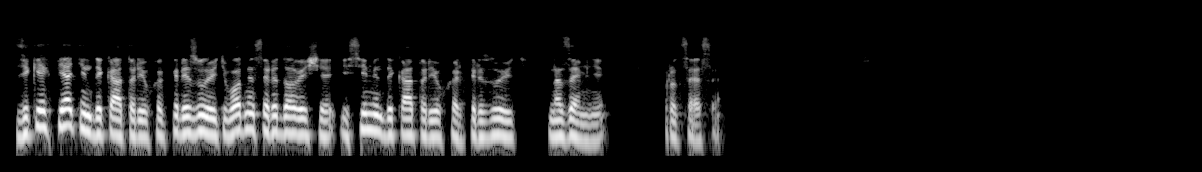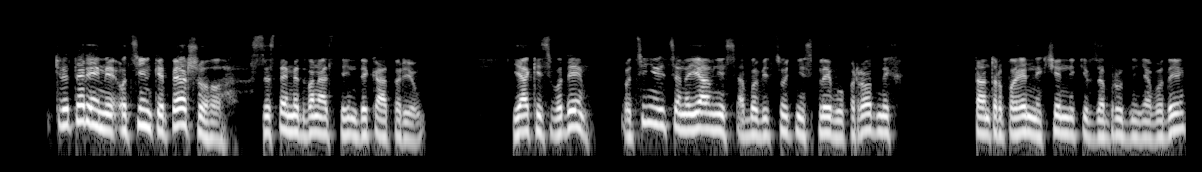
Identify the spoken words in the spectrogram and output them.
з яких 5 індикаторів характеризують водне середовище і 7 індикаторів характеризують наземні процеси. Критеріями оцінки першого з системи 12 індикаторів якість води оцінюється наявність або відсутність впливу природних та антропогенних чинників забруднення води,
